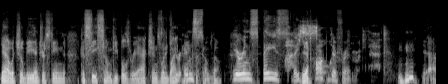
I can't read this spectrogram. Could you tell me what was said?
Yeah, which will be interesting to see some people's reactions when like Black you're in Panther comes out. You're in space. They I'm so talk different. Forward to that. hmm Yeah,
